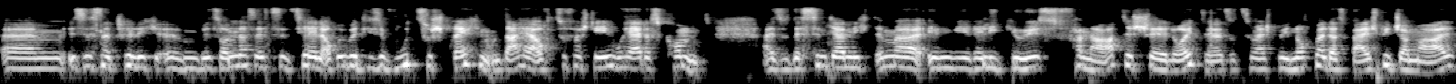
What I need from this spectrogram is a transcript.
ähm, ist es natürlich ähm, besonders essentiell, auch über diese Wut zu sprechen und daher auch zu verstehen, woher das kommt. Also das sind ja nicht immer irgendwie religiös fanatische Leute. Also zum Beispiel nochmal das Beispiel Jamal,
